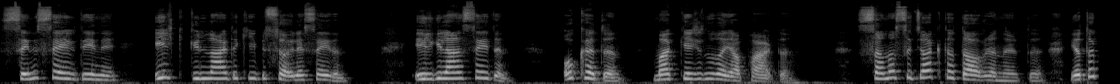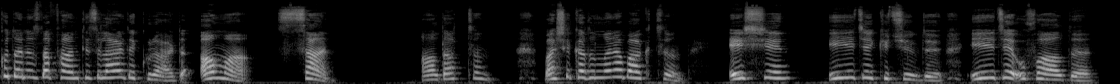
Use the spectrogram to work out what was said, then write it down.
seni sevdiğini ilk günlerdeki gibi söyleseydin, ilgilenseydin, o kadın makyajını da yapardı. Sana sıcak da davranırdı. Yatak odanızda fanteziler de kurardı ama sen aldattın. Başka kadınlara baktın. Eşin iyice küçüldü, iyice ufaldı.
